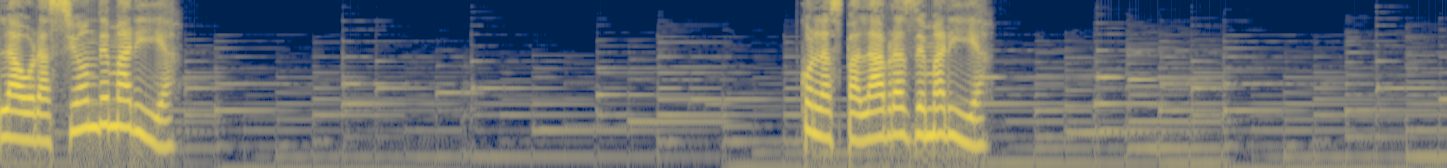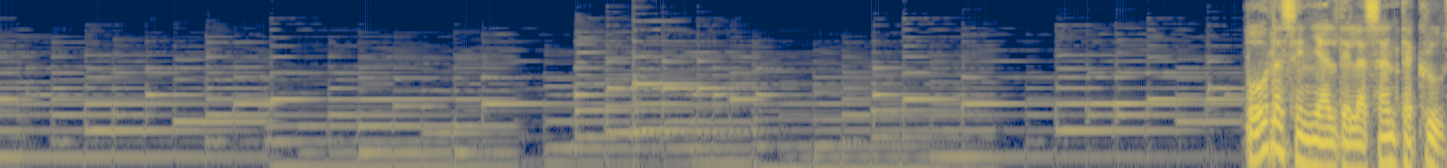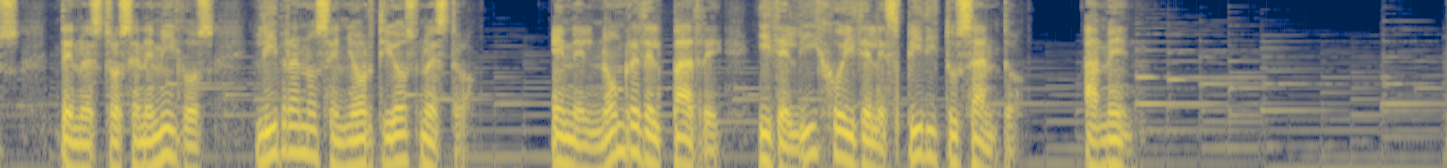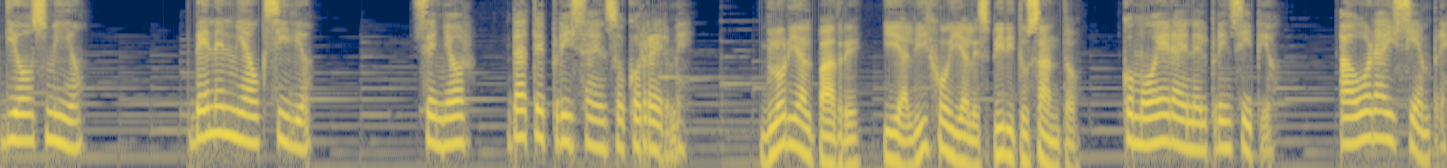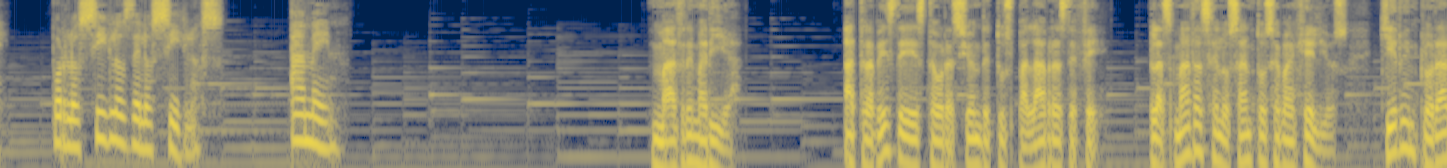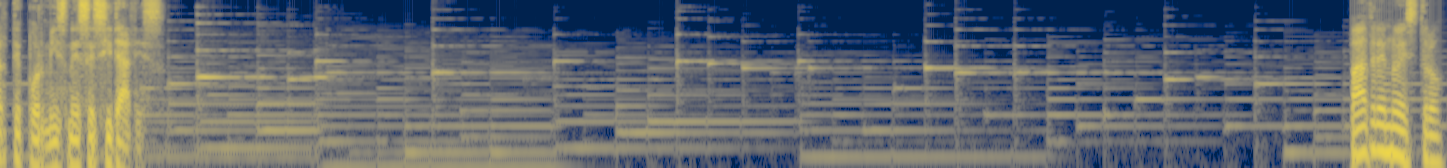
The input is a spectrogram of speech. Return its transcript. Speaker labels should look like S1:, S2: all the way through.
S1: La oración de María. Con las palabras de María.
S2: Por la señal de la Santa Cruz, de nuestros enemigos, líbranos Señor Dios nuestro. En el nombre del Padre, y del Hijo y del Espíritu Santo. Amén.
S3: Dios mío, ven en mi auxilio. Señor, date prisa en socorrerme.
S4: Gloria al Padre, y al Hijo y al Espíritu Santo.
S3: Como era en el principio ahora y siempre, por los siglos de los siglos. Amén.
S2: Madre María, a través de esta oración de tus palabras de fe, plasmadas en los santos evangelios, quiero implorarte por mis necesidades.
S4: Padre nuestro,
